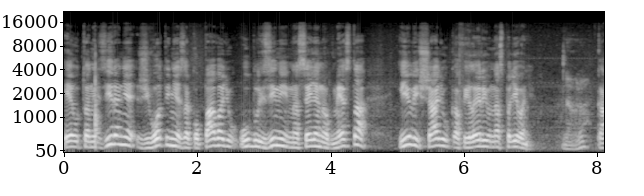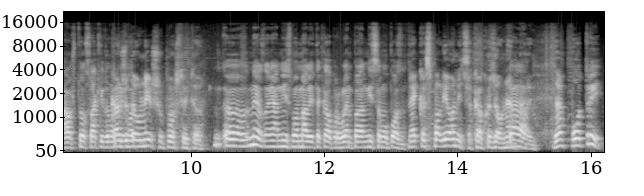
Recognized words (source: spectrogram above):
eutaniziranje životinje zakopavaju u blizini naseljenog mesta ili šalju u kafileriju na spaljivanje. Dobro. Kao što svaki domaćin... Kaže da u Nišu postoji to. E, ne znam, ja nismo imali takav problem, pa nisam upoznat. Neka spalionica, kako zove, nema Da, da. Da? Po tri,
